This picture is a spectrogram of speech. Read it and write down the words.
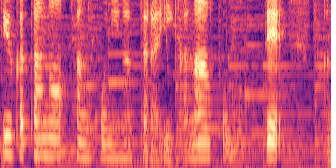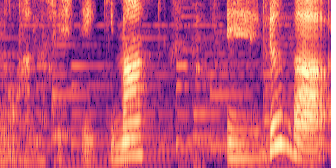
ていう方の参考になったらいいかなと思って、あの、お話ししていきます。えー、ルンバ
